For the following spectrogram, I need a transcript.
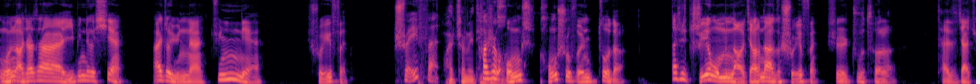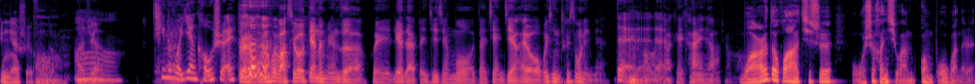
我们老家在宜宾这个县，挨着云南，军连水粉，水粉。我还真没听它过。是红薯红薯粉做的，但是只有我们老家那个水粉是注册了，才是叫军连水粉的哦，它这样。哦，听得我咽口水。对，我们会把所有店的名字会列在本期节目的简介还有微信推送里面，对嗯对对啊大家，可以看一下。玩儿的话，其实我是很喜欢逛博物馆的人。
